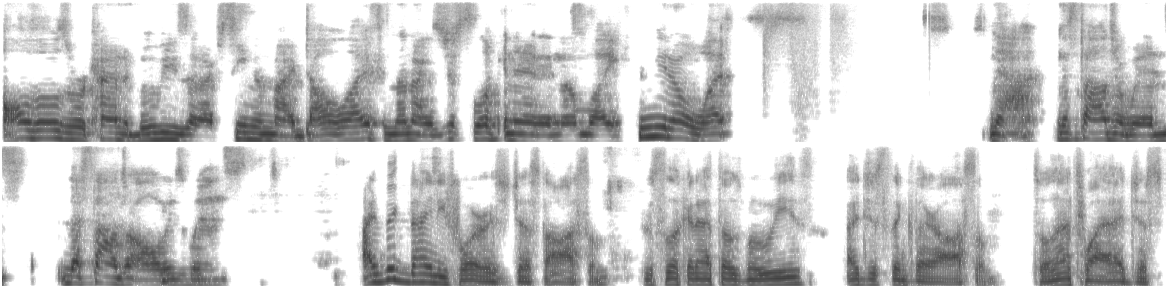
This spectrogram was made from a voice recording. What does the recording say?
all those were kind of movies that I've seen in my adult life. And then I was just looking at it and I'm like, you know what? Nah, nostalgia wins. Nostalgia always wins. I think 94 is just awesome. Just looking at those movies, I just think they're awesome. So that's why I just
